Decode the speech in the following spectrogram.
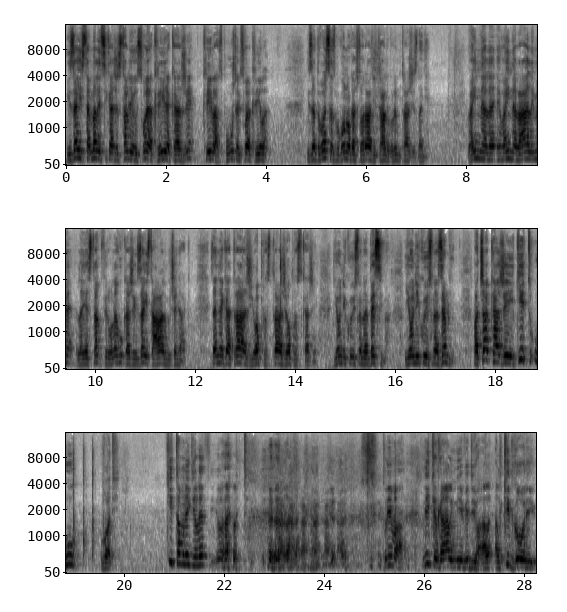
i zaista meleci, kaže, stavljaju svoja krilja, kaže, krila, spuštaju svoja krila. i zadovoljstva zbog onoga što radi talib ilm traži znanje. Va inna la va alime la jestagfiru lahu kaže i zaista alim učenjak. Za njega traži oprost, traži oprost kaže. I oni koji su na nebesima i oni koji su na zemlji. Pa čak kaže i kit u vodi. Kit tamo negdje leti, onaj leti. Pliva. Nikad ga Alim nije vidio, ali, ali kit govori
